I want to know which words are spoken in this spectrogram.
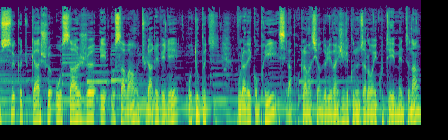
Que tu caches aux sages et aux savants, tu l'as révélé aux tout petits. Vous l'avez compris, c'est la proclamation de l'évangile que nous allons écouter maintenant,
